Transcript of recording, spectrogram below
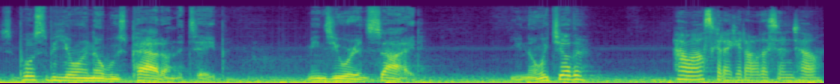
Supposed to be Yorinobu's pad on the tape. Means you were inside. You know each other? How else could I get all this intel?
